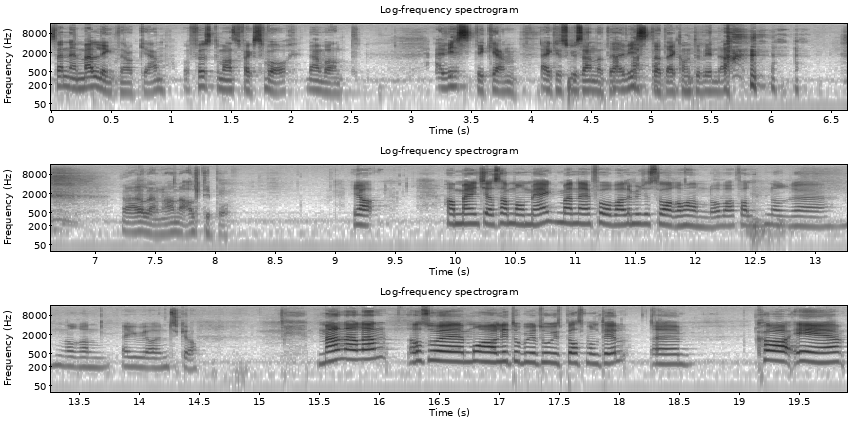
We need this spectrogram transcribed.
sende en melding til noen, og førstemann som fikk svar, den vant. Jeg visste hvem jeg ikke skulle sende til. Jeg visste at jeg kom til å vinne. Erlend han er alltid på. Ja. Han mener ikke det samme om meg, men jeg får veldig mye svar av han, da, i hvert fall når, eh, når han, jeg ønsker det. Men Erlend, og så må jeg ha litt obligatorisk spørsmål til. Eh, hva er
